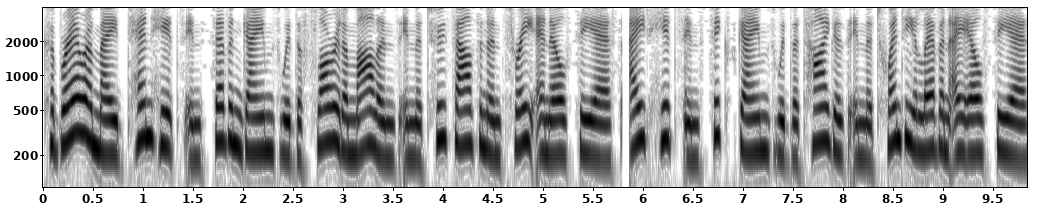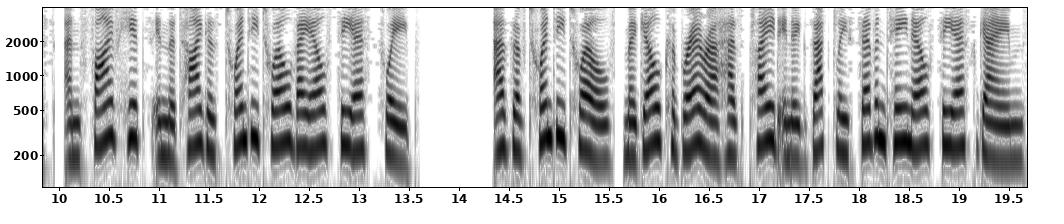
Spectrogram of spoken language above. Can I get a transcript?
Cabrera made 10 hits in seven games with the Florida Marlins in the 2003 NLCS, eight hits in six games with the Tigers in the 2011 ALCS, and five hits in the Tigers' 2012 ALCS sweep. As of 2012, Miguel Cabrera has played in exactly 17 LCS games.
